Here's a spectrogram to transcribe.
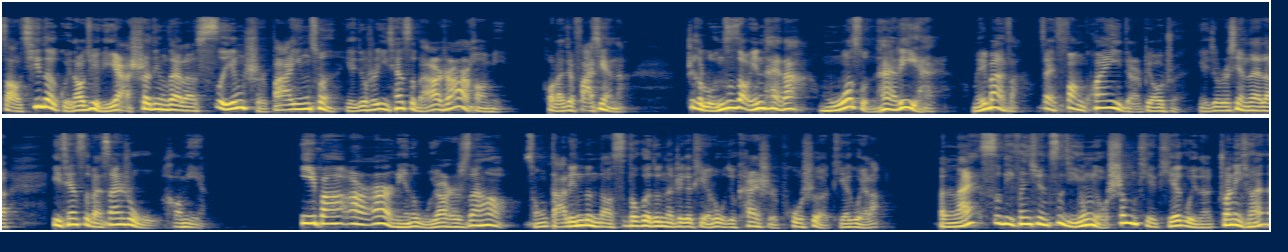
早期的轨道距离啊，设定在了四英尺八英寸，也就是一千四百二十二毫米。后来就发现呢，这个轮子噪音太大，磨损太厉害，没办法再放宽一点标准，也就是现在的一千四百三十五毫米。一八二二年的五月二十三号，从达林顿到斯托克顿的这个铁路就开始铺设铁轨了。本来斯蒂芬逊自己拥有生铁铁轨的专利权，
